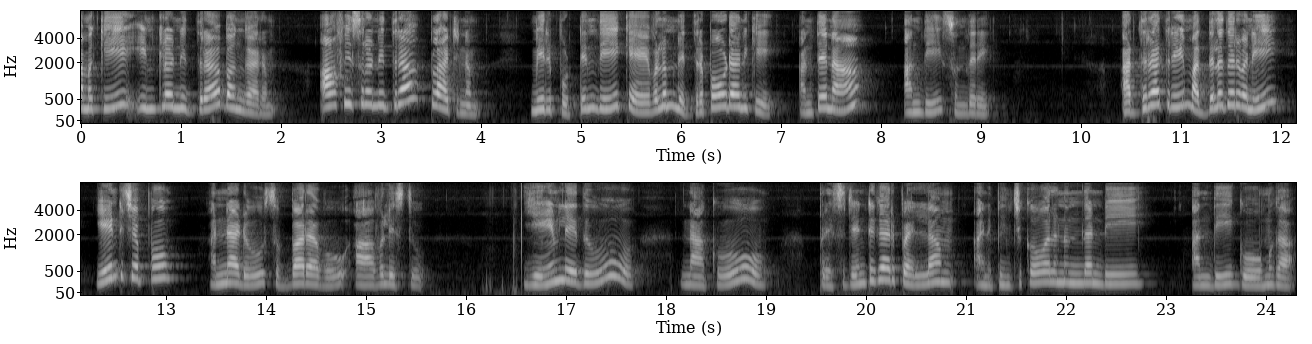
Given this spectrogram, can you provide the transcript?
తమకి ఇంట్లో నిద్ర బంగారం ఆఫీసులో నిద్ర ప్లాటినం. మీరు పుట్టింది కేవలం నిద్రపోవడానికి అంతేనా? అంది సుందరి. అర్ధరాత్రి మధ్యలో ధరవని ఏంటి చెప్పు అన్నాడు సుబ్బారావు ఆవులిస్తూ. ఏం లేదు నాకు ప్రెసిడెంట్ గారి పెళ్ళాం అనిపించుకోవాలనుందండి అంది గోముగా.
